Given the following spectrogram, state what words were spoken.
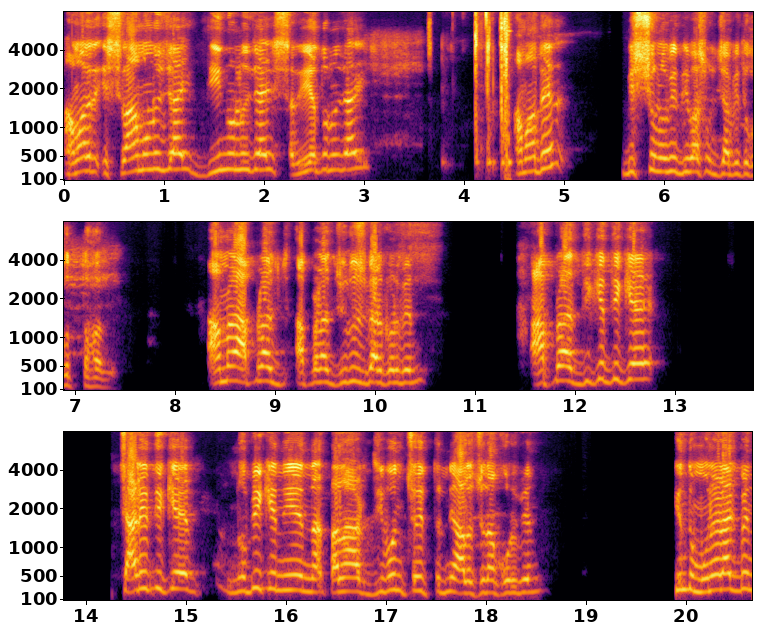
আমাদের ইসলাম অনুযায়ী, দিন অনুযায়ী, শরীয়ত অনুযায়ী আমাদের বিশ্ব নবী দিবস উদযাপিত করতে হবে। আমরা আপনার, আপনারা জুলুস বের করবেন। আপনার দিকে দিকে, চারিদিকে নবীকে নিয়ে তার জীবন চরিত্র নিয়ে আলোচনা করবেন। কিন্তু মনে রাখবেন,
